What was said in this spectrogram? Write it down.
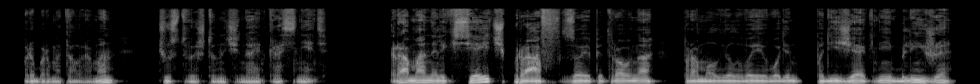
— пробормотал Роман, чувствуя, что начинает краснеть. «Роман Алексеевич прав, Зоя Петровна», — промолвил воеводин, подъезжая к ней ближе.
